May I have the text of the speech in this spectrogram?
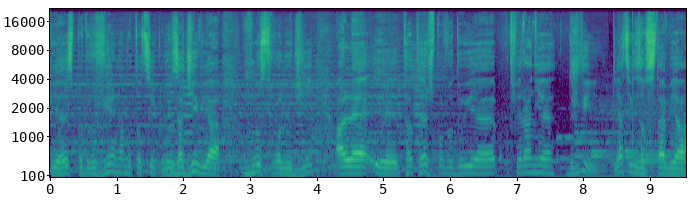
Pies podróżuje na motocyklu, zadziwia mnóstwo ludzi, ale y, to też powoduje otwieranie drzwi. Jacek zostawia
